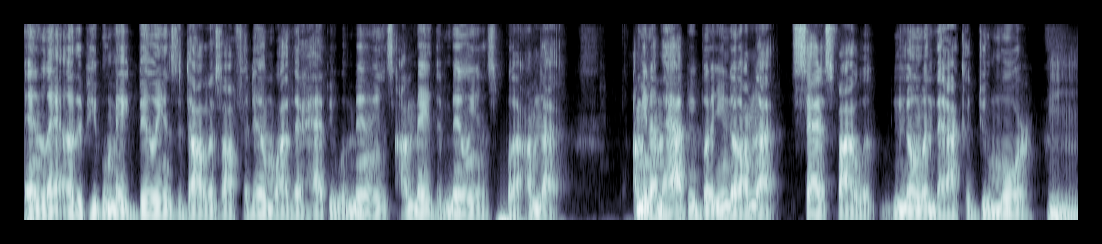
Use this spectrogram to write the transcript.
and let other people make billions of dollars off of them while they're happy with millions. I made the millions, but I'm not. I mean, I'm happy, but you know, I'm not satisfied with knowing that I could do more. Mm-hmm.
